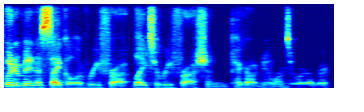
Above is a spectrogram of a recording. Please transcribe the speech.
put them in a cycle of refresh like to refresh and pick out new ones or whatever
